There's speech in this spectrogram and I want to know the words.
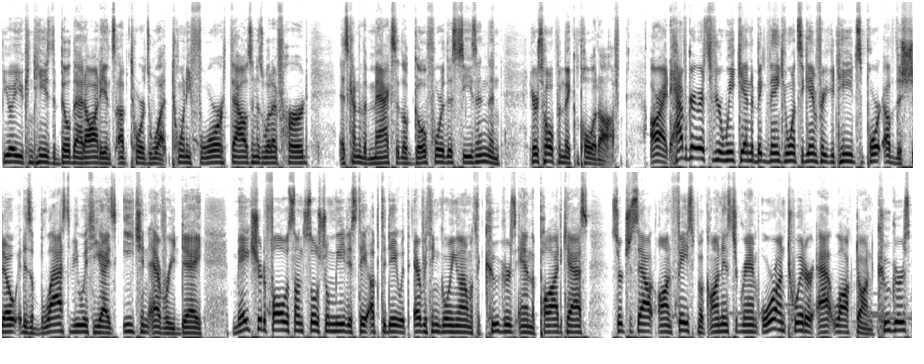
BYU continues to build that audience up towards what 24,000 is what I've heard as kind of the max that they'll go for this season. And here's hoping they can pull it off. All right, have a great rest of your weekend. A big thank you once again for your continued support of the show. It is a blast to be with you guys each and every day. Make sure to follow us on social media to stay up to date with everything going on with the Cougars and the podcast. Search us out on Facebook, on Instagram, or on Twitter at Locked On Cougars.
